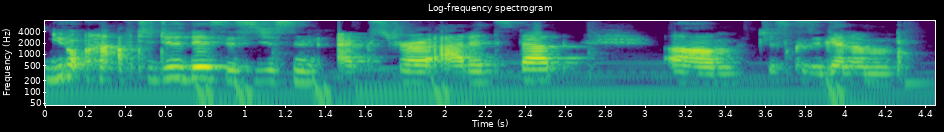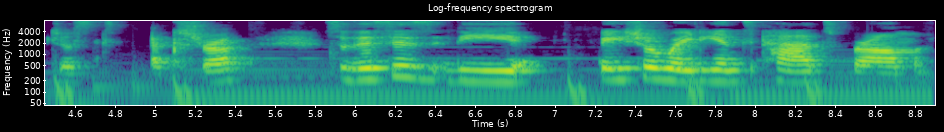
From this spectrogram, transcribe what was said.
you don't have to do this. This is just an extra added step um, just because again, I'm just extra. So this is the facial radiance pads from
